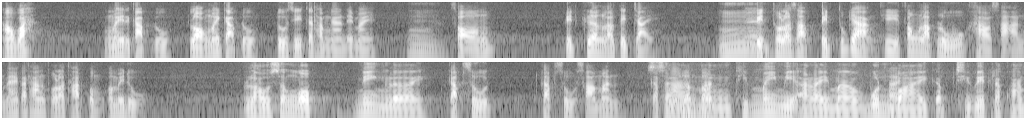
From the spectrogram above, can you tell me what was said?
เอาวะ ไม่กลับดู ลองไม่กลับดู ดูซิจะทำงานได้ไหมอืมสองปิดเครื่องแล้วติดใจ อืมปิดโทรศัพท์ปิดทุกอย่างที่ต้องรับรู้ข่าวสารแม้กระทั่งโทรทัศน์ผมก็ไม่ดูเราสงบนิ่งเลย กลับสู่กลับสู่สามัญ กลับสาสู่เริ่มต้มันนที่ไม่มีอะไรมาวุ่นใช่ครับวายกับชีวิตและความ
